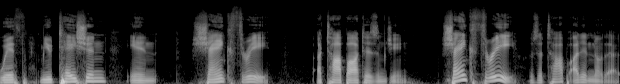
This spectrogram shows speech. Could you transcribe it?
with mutation in SHANK3, a top autism gene. SHANK3 is a top, I didn't know that.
